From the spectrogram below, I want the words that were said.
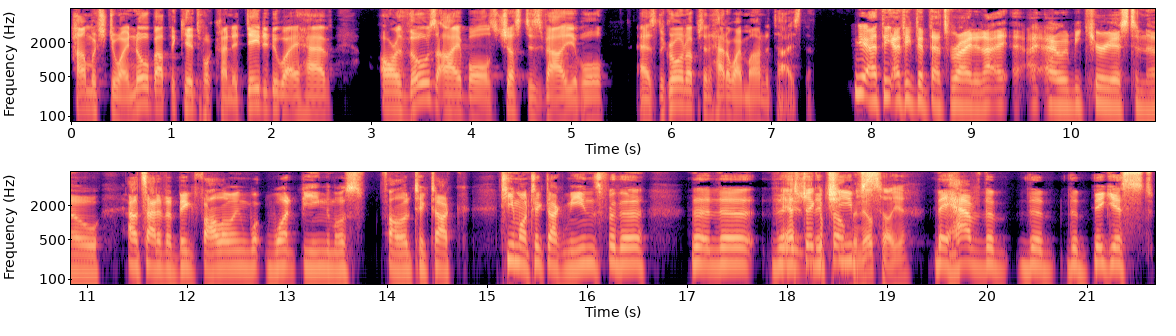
how much do I know about the kids? What kind of data do I have? Are those eyeballs just as valuable as the grown-ups and how do I monetize them? Yeah, I think I think that that's right, and I, I I would be curious to know outside of a big following what what being the most followed TikTok team on TikTok means for the the the the, Ask Jacob the Feldman, Chiefs. he'll tell you. They have the the the biggest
